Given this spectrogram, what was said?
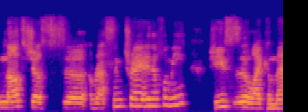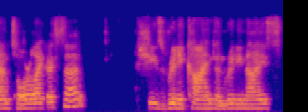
not just a wrestling trainer for me. She's uh, like a mentor, like I said. She's really kind and really nice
